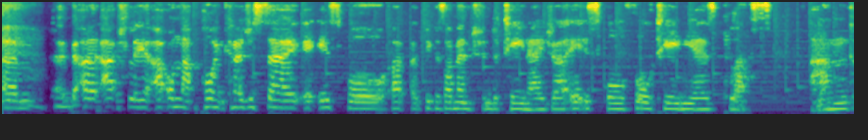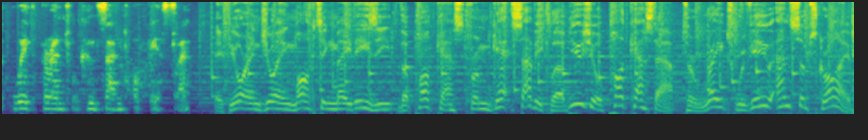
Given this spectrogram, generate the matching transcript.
Um, uh, actually, uh, on that point, can I just say it is for uh, because I mentioned a teenager. It is for 14 years plus, and with parental consent, obviously. If you're enjoying Marketing Made Easy, the podcast from Get Savvy Club, use your podcast app to rate, review, and subscribe.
